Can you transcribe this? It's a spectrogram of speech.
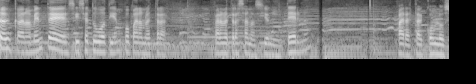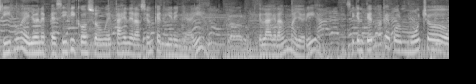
Claramente sí se tuvo tiempo para nuestra, para nuestra sanación interna, para estar con los hijos. Ellos en específico son esta generación que tienen ya hijos la gran mayoría. Así que entiendo que por mucho,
